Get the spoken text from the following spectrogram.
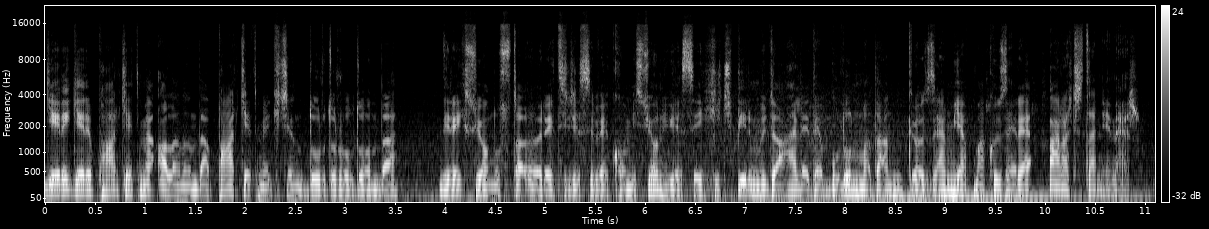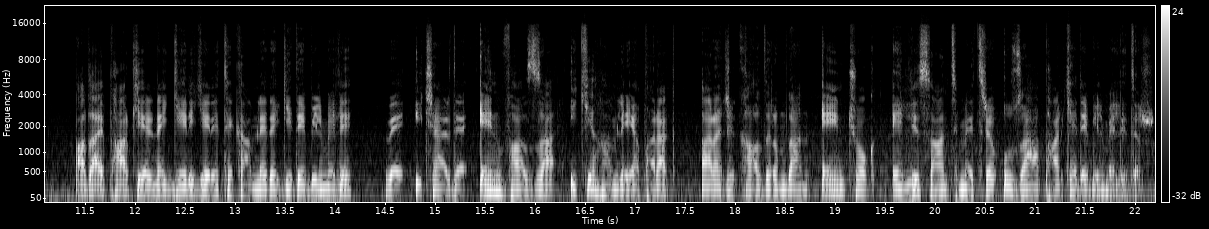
Geri geri park etme alanında park etmek için durdurulduğunda direksiyon usta öğreticisi ve komisyon üyesi hiçbir müdahalede bulunmadan gözlem yapmak üzere araçtan iner. Aday park yerine geri geri tek hamlede gidebilmeli ve içeride en fazla iki hamle yaparak aracı kaldırımdan en çok 50 santimetre uzağa park edebilmelidir.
